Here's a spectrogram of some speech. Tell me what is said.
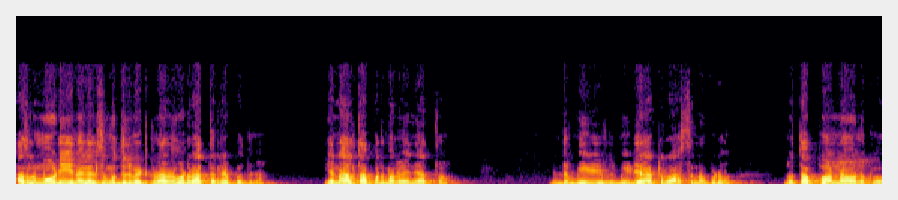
అసలు మోడీ ఈయన కలిసి ముద్దులు పెట్టుకున్నారని కూడా రాస్తారు రేపొద్దున ఎన్నాళ్ళు తప్పదు మనం ఏం చేస్తాం? ఎందుకు మీడియా మీడియా అట్లా రాస్తున్నప్పుడు? నువ్వు తప్పు అన్నావు అనుకో.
